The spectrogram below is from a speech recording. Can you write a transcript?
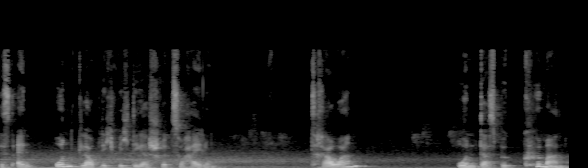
ist ein unglaublich wichtiger Schritt zur Heilung. Trauern und das Bekümmern,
